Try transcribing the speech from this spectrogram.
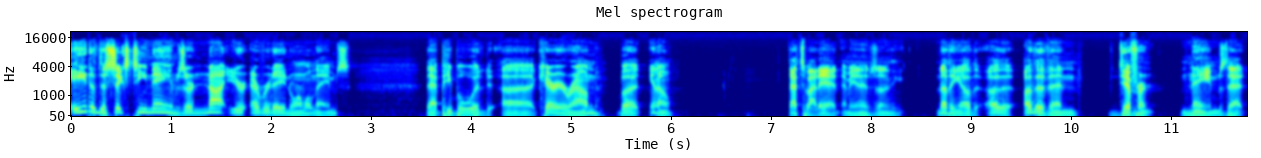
eight of the 16 names are not your everyday normal names that people would uh, carry around, but you know, that's about it. I mean, there's nothing, nothing other, other other than different names that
